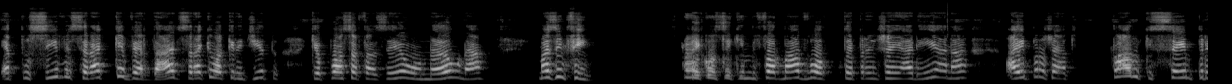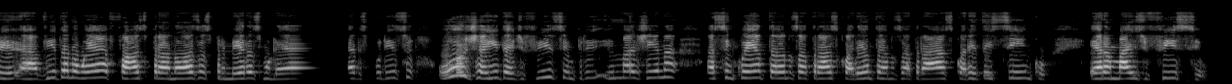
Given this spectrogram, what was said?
é possível, será que é verdade, será que eu acredito que eu possa fazer ou não, né? Mas enfim, aí consegui me formar, voltei para engenharia, né? Aí projeto. Claro que sempre a vida não é fácil para nós as primeiras mulheres por isso, hoje ainda é difícil. Imagina há 50 anos atrás, 40 anos atrás, 45, era mais difícil.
